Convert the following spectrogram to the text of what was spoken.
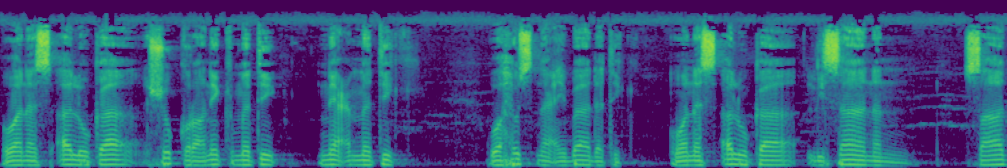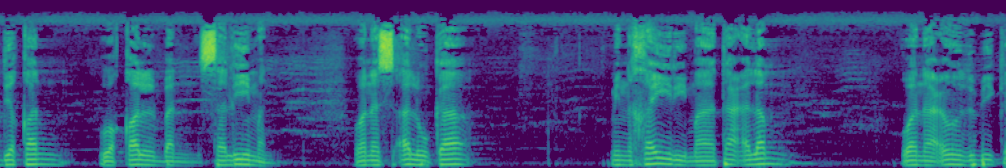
wa nas'aluka syukra nikmatik ni'matik wa husna ibadatik wa nas'aluka lisanan صادقا وقلبا سليما ونسألك من خير ما تعلم ونعوذ بك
